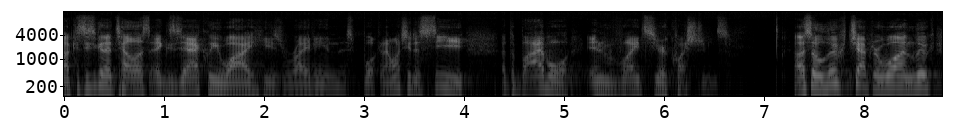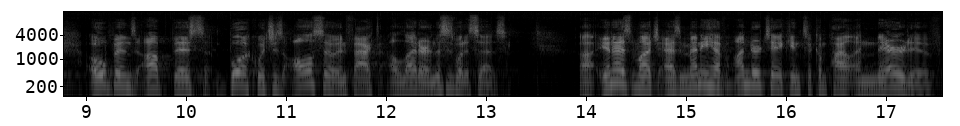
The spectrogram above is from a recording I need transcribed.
because he's going to tell us exactly why he's writing this book. And I want you to see that the Bible invites your questions. Uh, so, Luke chapter 1, Luke opens up this book, which is also, in fact, a letter, and this is what it says uh, Inasmuch as many have undertaken to compile a narrative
